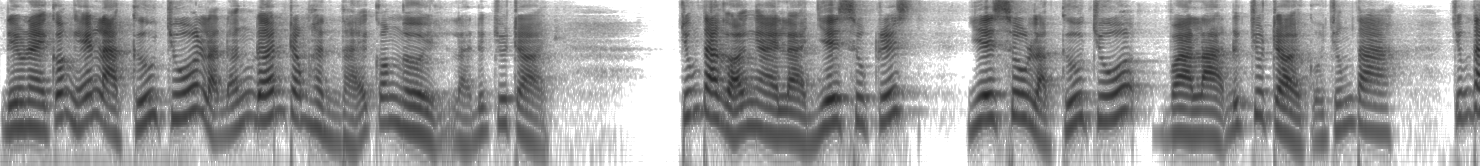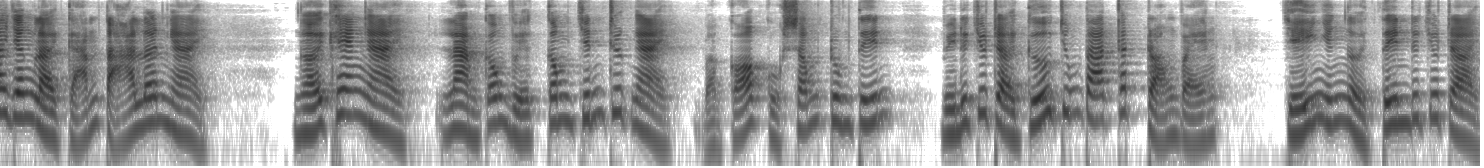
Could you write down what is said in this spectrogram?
Điều này có nghĩa là cứu Chúa là đấng đến trong hình thể con người là Đức Chúa Trời. Chúng ta gọi Ngài là Giêsu Christ. Giêsu là cứu Chúa và là Đức Chúa Trời của chúng ta. Chúng ta dâng lời cảm tạ lên Ngài, ngợi khen Ngài, làm công việc công chính trước Ngài và có cuộc sống trung tín vì Đức Chúa Trời cứu chúng ta cách trọn vẹn. Chỉ những người tin Đức Chúa Trời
